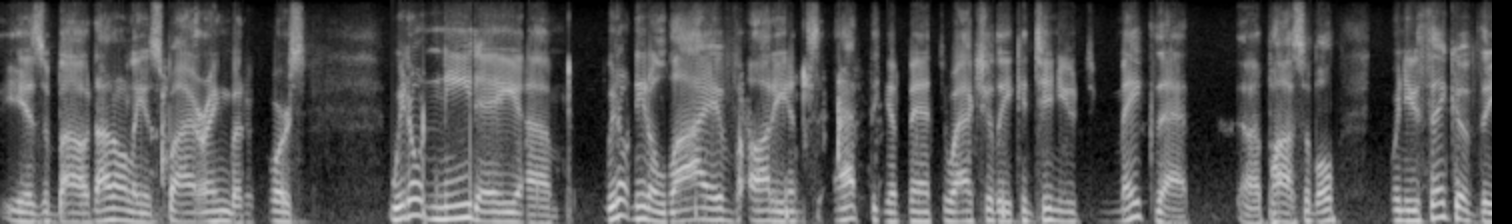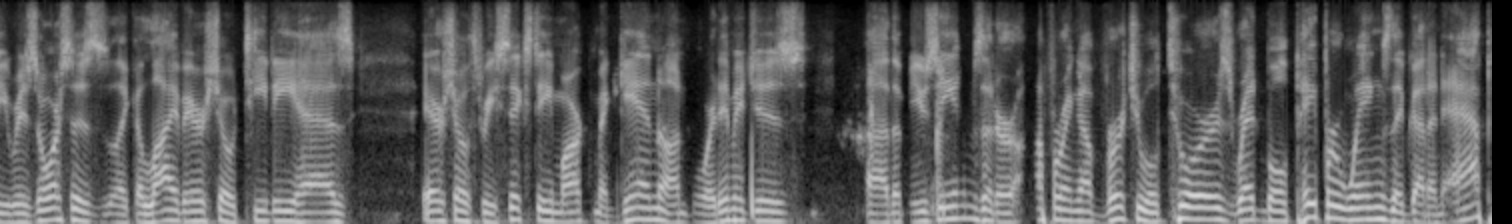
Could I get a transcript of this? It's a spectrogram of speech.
is about not only inspiring, but of course, we don't need a um, we don't need a live audience at the event to actually continue to make that uh, possible. When you think of the resources like a live air show TV has, Air Show 360, Mark McGinn on board images, uh, the museums that are offering up virtual tours, Red Bull Paper Wings. They've got an app,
